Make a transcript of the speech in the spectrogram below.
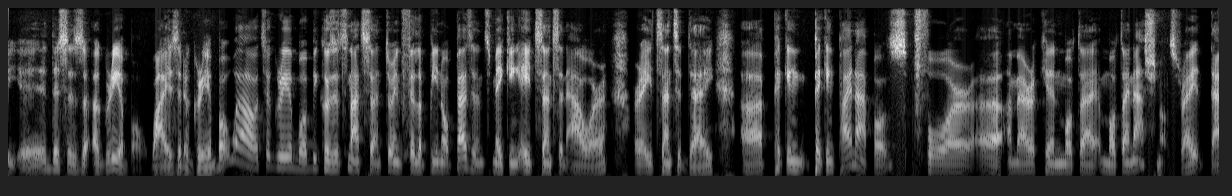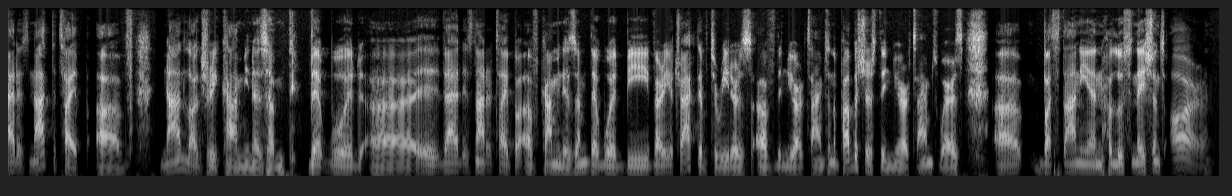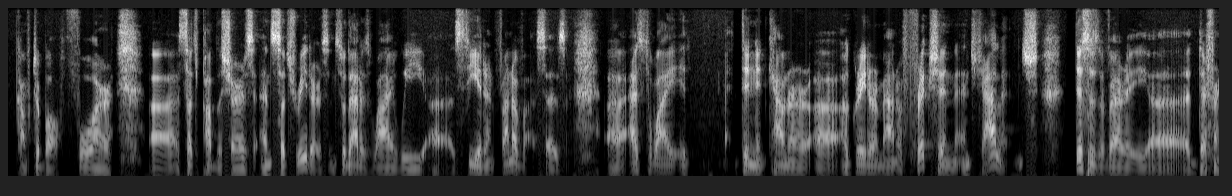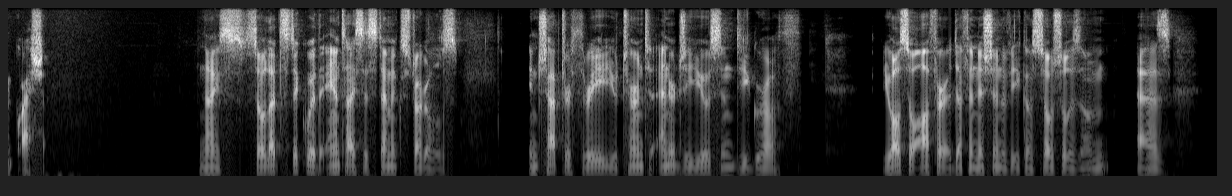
this is agreeable. Why is it agreeable? Well, it's agreeable because it's not centering Filipino peasants making eight cents an hour or eight cents a day, uh, picking picking pineapples for uh, American multi multinationals. Right? That is not the type of non-luxury communism that would. Uh, that is not a type of communism that would be very attractive to readers of the New York Times and the publishers of the New York Times, whereas uh, Bastanian hallucinations are comfortable for uh, such publishers and such readers. And so that is why we uh, see it in front of us as, uh, as to why it didn't encounter uh, a greater amount of friction and challenge. This is a very different question. Nice. So let's stick with anti systemic struggles. In Chapter 3, you turn to energy use and degrowth. You also offer a definition of eco-socialism as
